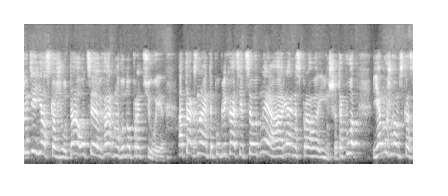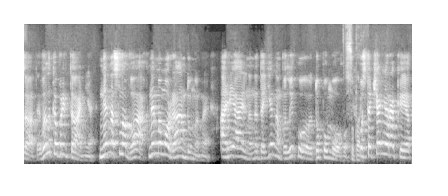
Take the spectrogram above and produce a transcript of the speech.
тоді я скажу, да, оце гарно воно працює. А так, знаєте, публікації це одне, а реальна справа інша. Так от, я можу вам сказати, Велика Британія не на словах, не меморандумами, а реально надає нам велику допомогу. Супер. Постачання ракет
